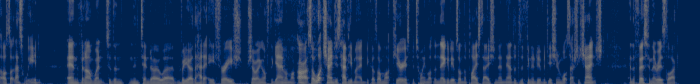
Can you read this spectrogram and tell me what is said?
I was like that's weird. And then I went to the Nintendo uh, video that had an E3 sh- showing off the game. I'm like, all right, so what changes have you made? Because I'm like curious between like the negatives on the PlayStation and now the definitive edition. What's actually changed? And the first thing there is like,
